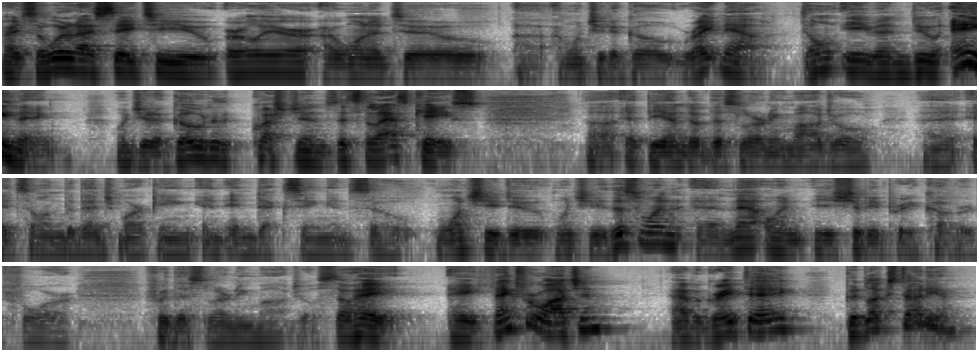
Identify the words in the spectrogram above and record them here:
All right, so what did I say to you earlier? I wanted to, uh, I want you to go right now. Don't even do anything. I want you to go to the questions. It's the last case uh, at the end of this learning module uh, it's on the benchmarking and indexing. And so once you do once you do this one and that one, you should be pretty covered for for this learning module. So hey, hey, thanks for watching. Have a great day. Good luck studying.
